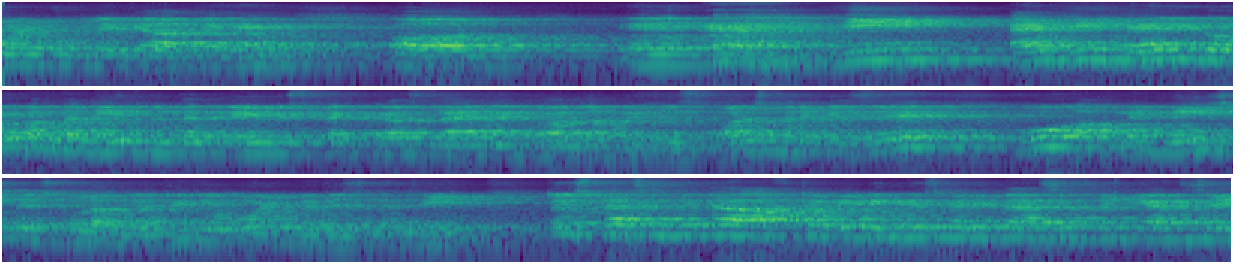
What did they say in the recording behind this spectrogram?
ओल्ड बुक लेके आते हैं और ही and he harried open the knees with the great spectres line across the pages और इस तरीके से वो अपने नीज पे इसको रख देते जो ओल्ड पेजेस में थे। तो इस पैसेज में क्या after reading this very passage we can say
